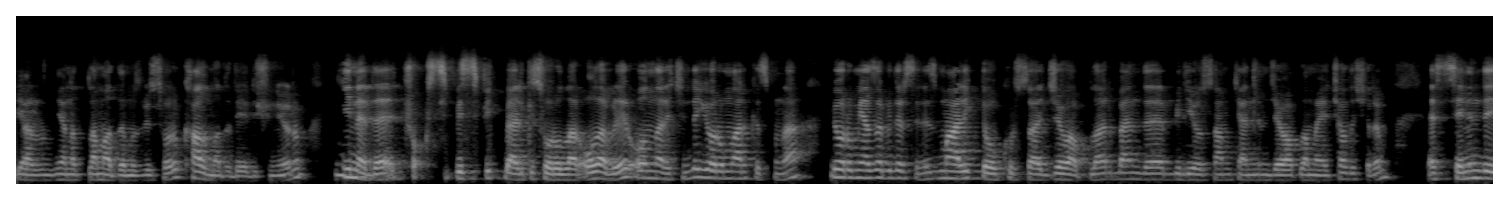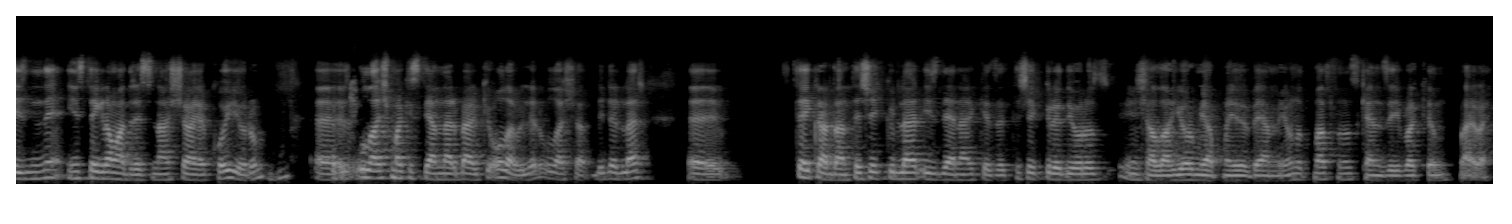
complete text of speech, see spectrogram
yan- yanıtlamadığımız bir soru kalmadı diye düşünüyorum. Yine de çok spesifik belki sorular olabilir. Onlar için de yorumlar kısmına yorum yazabilirsiniz. Malik de okursa cevaplar. Ben de biliyorsam kendim cevaplamaya çalışırım. E, senin de izninle Instagram adresini aşağıya koyuyorum. E, Tabii ki. ulaşmak isteyenler belki olabilir, ulaşabilirler. Ee, tekrardan teşekkürler izleyen herkese teşekkür ediyoruz. İnşallah yorum yapmayı ve beğenmeyi unutmazsınız. Kendinize iyi bakın. Bay bay.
